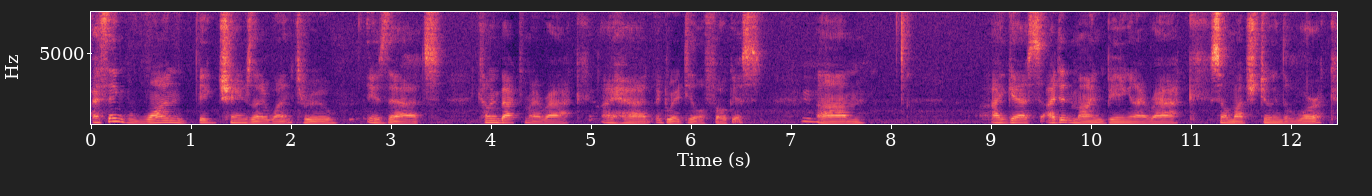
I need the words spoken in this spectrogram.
I think one big change that I went through is that coming back from Iraq, I had a great deal of focus. Mm-hmm. Um, I guess I didn't mind being in Iraq so much doing the work.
